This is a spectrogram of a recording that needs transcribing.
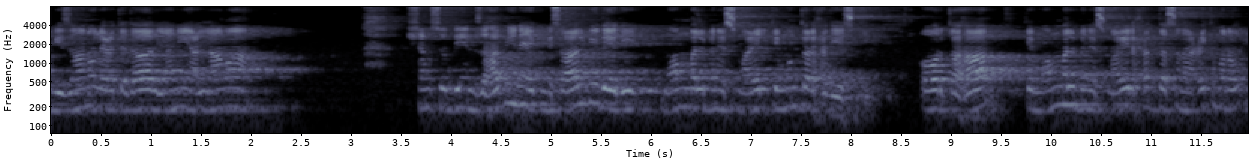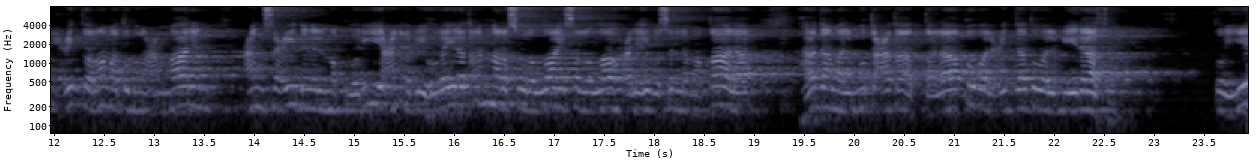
میزان الاعتدال یعنی علامہ شمس الدین ذہبی نے ایک مثال بھی دے دی محمل بن اسماعیل کی منکر حدیث کی۔ اور کہا کہ محمل بن اسماعیل حدثنا عکرمت بن عمار عن سعید المقبری عن ابی حریرت ان رسول اللہ صلی اللہ علیہ وسلم قال هدم المتعت الطلاق والعدت والمیراث. تو یہ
